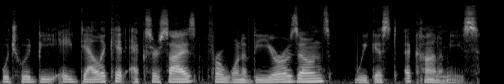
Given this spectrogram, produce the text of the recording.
which would be a delicate exercise for one of the Eurozone's weakest economies.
